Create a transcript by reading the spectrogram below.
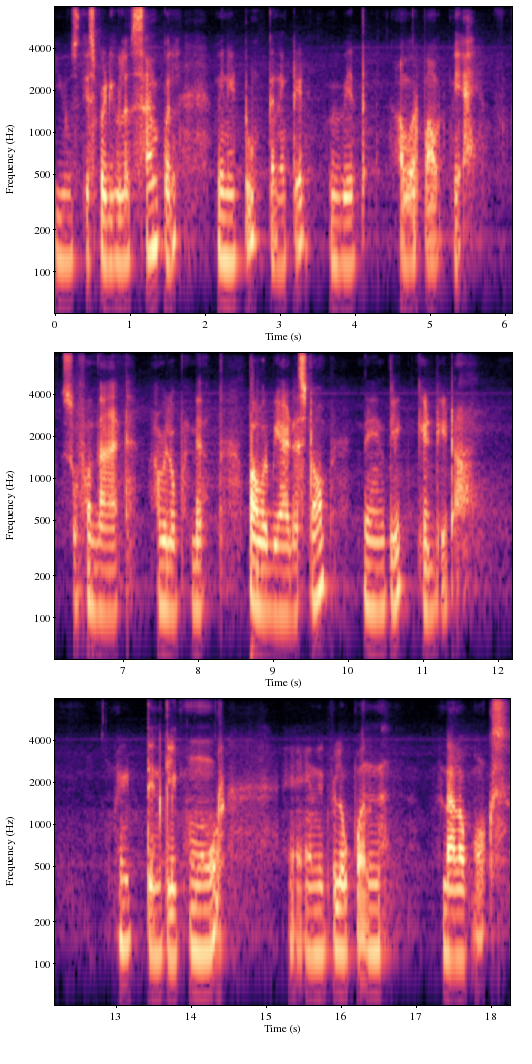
use this particular sample. We need to connect it with our power bi so for that i will open the power bi desktop then click get data. Right? Then click more and it will open dialog box.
